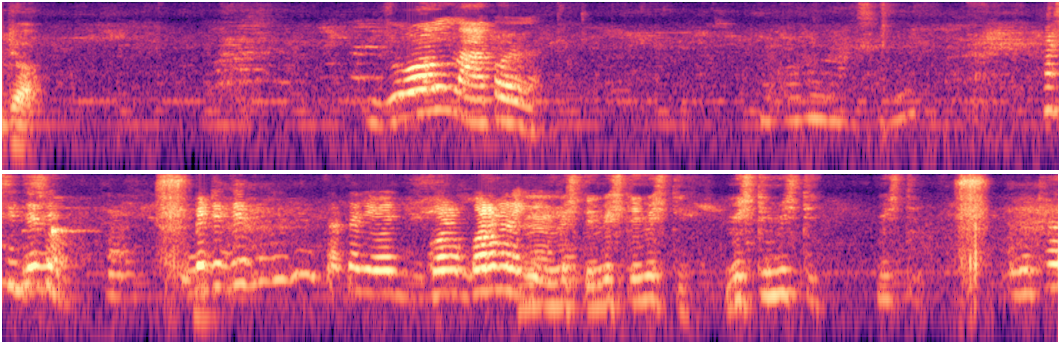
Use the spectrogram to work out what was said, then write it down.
জ। জল না করে না। বেটে দে দে, দে, দে, তাড়াতাড়ি ওই গরম- গরম লেগে গেছে। মিষ্টি মিষ্টি মিষ্টি মিষ্টি মিষ্টি মিষ্টি উঠে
